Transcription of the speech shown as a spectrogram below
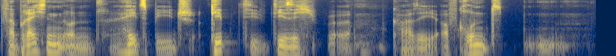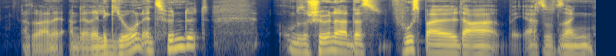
Verbrechen und Hate Speech gibt, die, die sich äh, quasi aufgrund, also an, der Religion entzündet. Umso schöner, dass Fußball da ja sozusagen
